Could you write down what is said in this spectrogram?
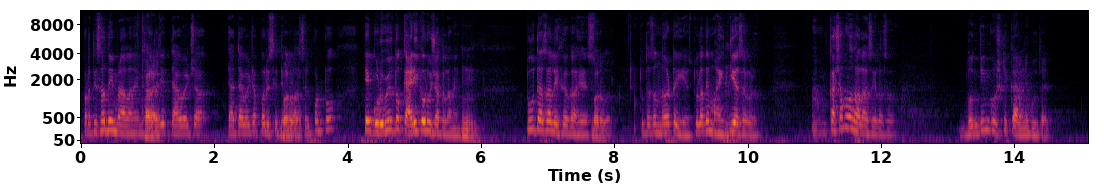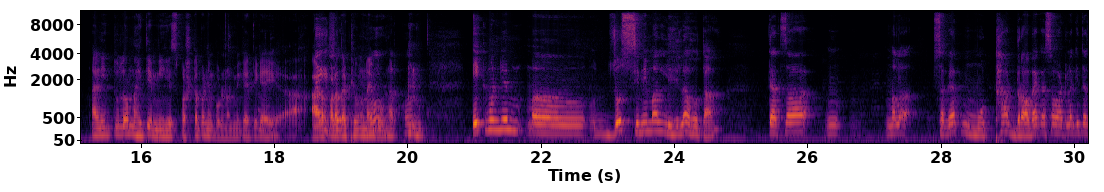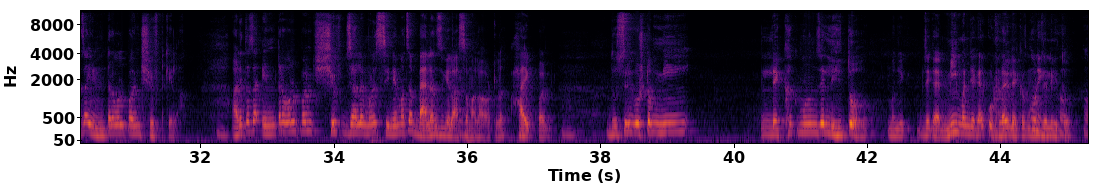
प्रतिसादही मिळाला नाही. कदाचित त्यावेळच्या त्या त्यावेळच्या परिस्थितीमुळे असेल. पण तो ते गुडविल तो कॅरी करू शकला नाही. तू त्याचा लेखक आहेस. बरोबर. तू त्याचा नटही आहेस. तुला ते माहिती आहे सगळं. कशामुळे झालं असेल असं? दोन तीन गोष्टी कारणीभूत आहेत. आणि तुला माहिती आहे मी हे स्पष्टपणे बोलणार मी काय ते काय आळपडदा ठेवून नाही बोलणार. एक म्हणजे जो सिनेमा लिहिला होता त्याचा मला सगळ्यात मोठा ड्रॉबॅक असा वाटला की त्याचा इंटरवल पॉईंट शिफ्ट केला. आणि त्याचा इंटरवल पॉईंट शिफ्ट झाल्यामुळे सिनेमाचा बॅलन्स गेला असं मला वाटलं हा एक पॉईंट दुसरी गोष्ट मी लेखक म्हणून जे लिहितो म्हणजे जे काय मी म्हणजे काय कुठलाही लेखक म्हणून जे लिहितो. हो.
